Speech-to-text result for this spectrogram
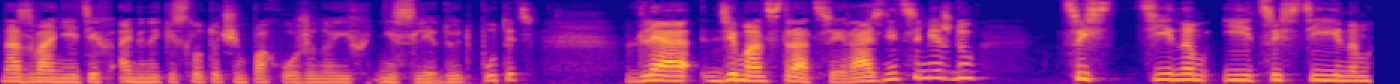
Названия этих аминокислот очень похожи, но их не следует путать. Для демонстрации разницы между цистином и цистеином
